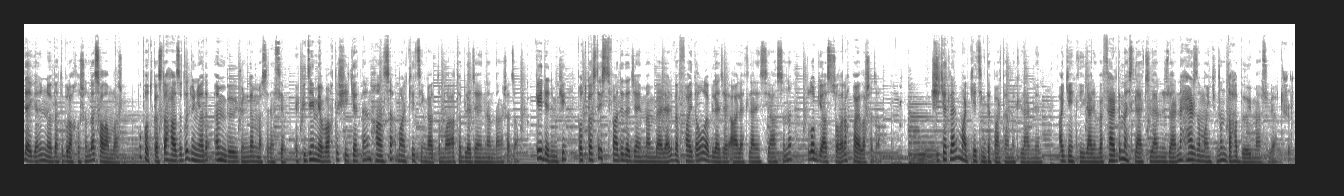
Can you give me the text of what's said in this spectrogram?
dəqiqənin növbəti buraxılışında salamlar. Bu podkastda hazırda dünyada ən böyük gündəm məsələsi epidemiya vaxtı şirkətlərin hansı marketinq addımları ata biləcəyindən danışacağam. Qeyd edim ki, podkastda istifadə edəcəyim mənbələri və faydalı ola biləcəyi alətlərin siyahısını bloq yazısı olaraq paylaşacağam. Şirkətlərin marketinq departamentlərinin, agentliklərin və fərdi məsləhətçilərin üzərinə hər zamankindən daha böyük məsuliyyət düşür.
